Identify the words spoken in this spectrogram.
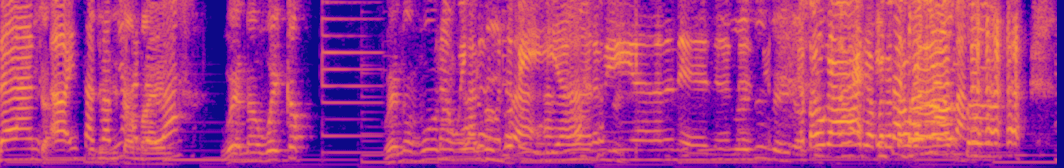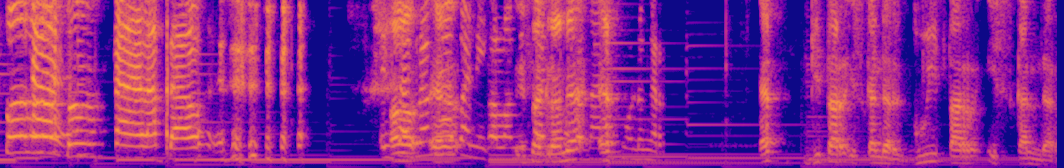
dan Bisa. uh, Instagramnya bisa main adalah When I wake up, when I wanna Nah, wake up. Iya, iya, Gak tahu kan? Gak pernah tahu Instagramnya kan? apa? Palata. Kalap tahu. Instagramnya eh, apa nih kalau misalnya Instagramnya Nanas mau denger? At Gitar Iskandar, Guitar Iskandar.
